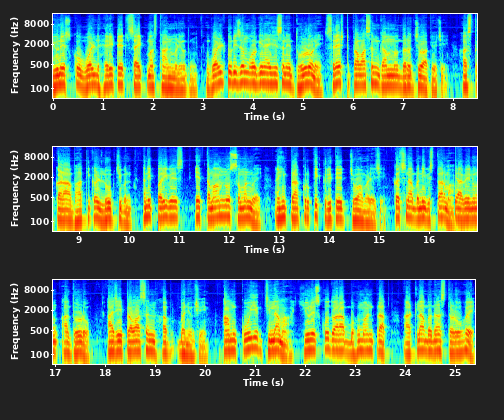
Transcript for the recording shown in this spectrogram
યુનેસ્કો વર્લ્ડ હેરિટેજ સાઇટમાં સ્થાન મળ્યું હતું. વર્લ્ડ ટુરિઝમ ઓર્ગેનાઇઝેશને ધોરડોને શ્રેષ્ઠ પ્રવાસન ગામનો દરજ્જો આપ્યો છે. હસ્તકળા, ભાતીકળ, લોકજીવન અને પરિવેશ એ તમામનો સમન્વય અહીં પ્રાકૃતિક રીતે જોવા મળે છે. કચ્છના બની વિસ્તારમાં આવેલું આ ધોરડો આજે પ્રવાસન હબ બન્યું છે. આમ કોઈ એક જિલ્લામાં યુનેસ્કો દ્વારા બહુમાન પ્રાપ્ત આટલા બધા સ્થળો હોય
